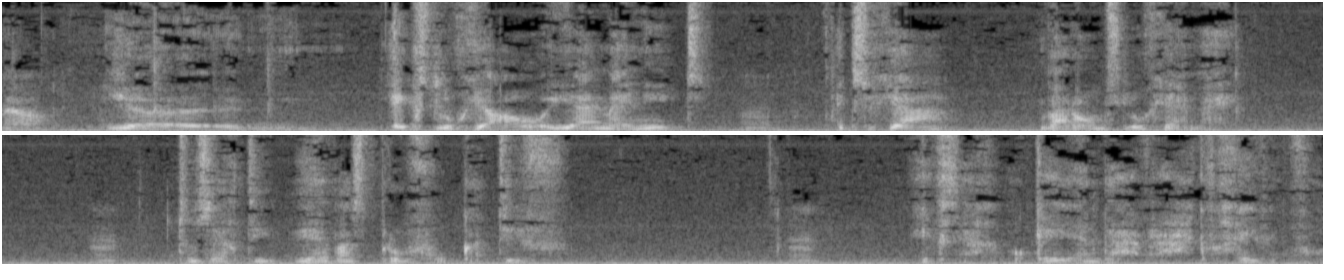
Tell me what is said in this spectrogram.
Ja. Je, eh, ik sloeg jou, jij mij niet. Ik zeg, ja, waarom sloeg jij mij? Toen zegt hij, jij was provocatief. Ik zeg, oké, en daar vraag ik vergeving voor.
